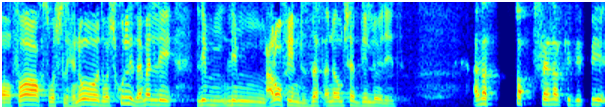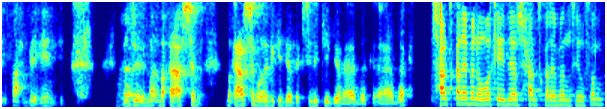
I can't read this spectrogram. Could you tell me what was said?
en force واش الهنود؟ واش شكون اللي زعما اللي اللي معروفين بزاف أنهم شادين le lead؟ أنا top seller KDP صاحبي هندي. ما كنعرفش ما كنعرفش مغربي كيدير داكشي اللي كيدير هذاك هذاك شحال تقريبا هو كيدير؟ شحال تقريبا تيوصل؟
